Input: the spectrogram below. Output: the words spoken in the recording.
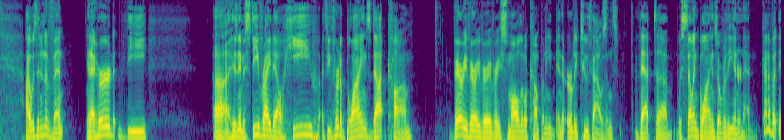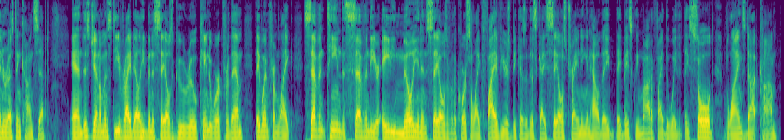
I was at an event and I heard the, uh, his name is Steve Rydell. He, if you've heard of blinds.com, very, very, very, very small little company in the early 2000s that uh, was selling blinds over the internet. Kind of an interesting concept. And this gentleman, Steve Rydell, he'd been a sales guru, came to work for them. They went from like 17 to 70 or 80 million in sales over the course of like five years because of this guy's sales training and how they, they basically modified the way that they sold blinds.com.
